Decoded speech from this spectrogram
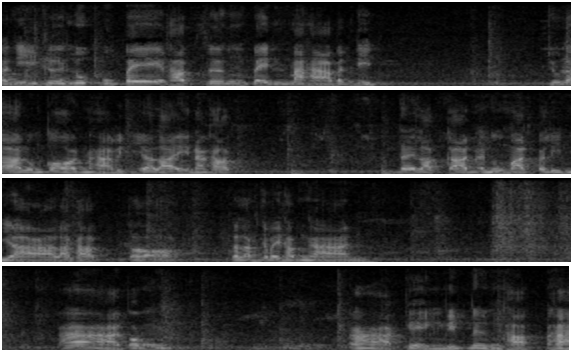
อั นี้คือลูกปูเป้ครับ ซึ่งเป็นมหาบัณฑิต จุฬาลงกรณ์มหาวิทยาลัยนะครับ ได้รับการอนุมัติปริญญาแล้วครับ ก็กำลังจะไปทำงาน อ่าต้อง อ่าเก่งนิดนึงครับอ่า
